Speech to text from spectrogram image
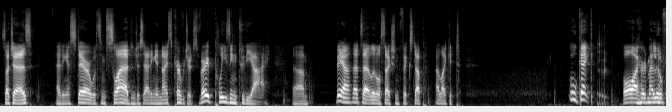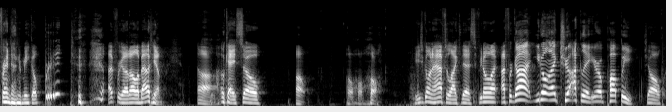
Such as adding a stair with some slabs and just adding a nice curvature. It's very pleasing to the eye. Um, But yeah, that's that little section fixed up. I like it. Ooh, cake! Oh, I heard my little friend under me go. I forgot all about him. Uh, okay, so, oh, oh, oh, oh. He's gonna have to like this. If you don't like, I forgot, you don't like chocolate. You're a puppy. So,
